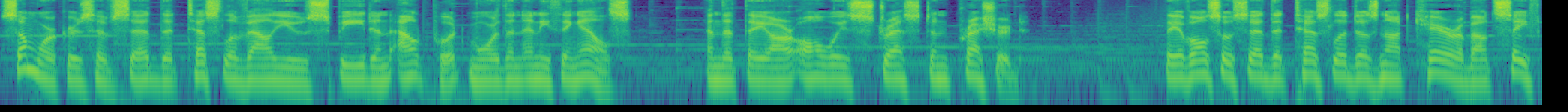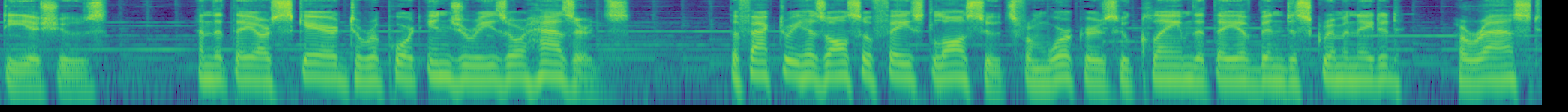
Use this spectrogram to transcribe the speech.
Some workers have said that Tesla values speed and output more than anything else, and that they are always stressed and pressured. They have also said that Tesla does not care about safety issues, and that they are scared to report injuries or hazards. The factory has also faced lawsuits from workers who claim that they have been discriminated, harassed,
